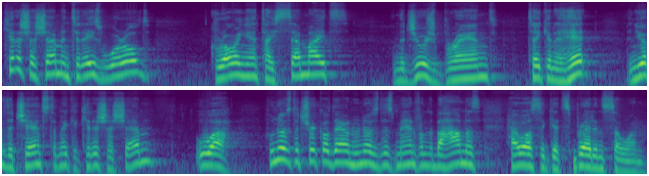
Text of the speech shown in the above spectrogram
Kiddush Hashem in today's world, growing anti Semites and the Jewish brand taking a hit, and you have the chance to make a Kiddush Hashem? Ooh, who knows the trickle down? Who knows this man from the Bahamas? How else it gets spread and so on.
